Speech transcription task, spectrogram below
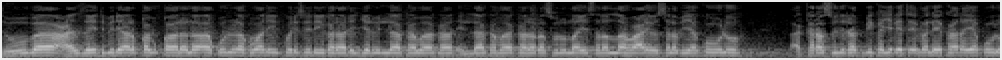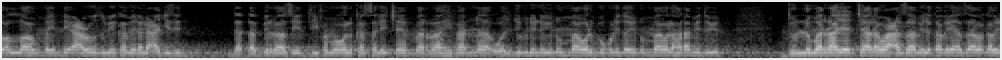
دوبا عن زيد بن أرقم قال لا أقول لكم أن كل سني كان رجل إلا كما كان إلا كما كان رسول الله صلى الله عليه وسلم يقول. أكرسل ربك جريت إمالي كان يقول اللهم إني أعوذ بك من العجز. دب الراس فما والكسل مرة هفنا والجبن لينما والبخل دينما والهرم دين دل مرة جتشارة وعذاب القبر عذاب قبر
